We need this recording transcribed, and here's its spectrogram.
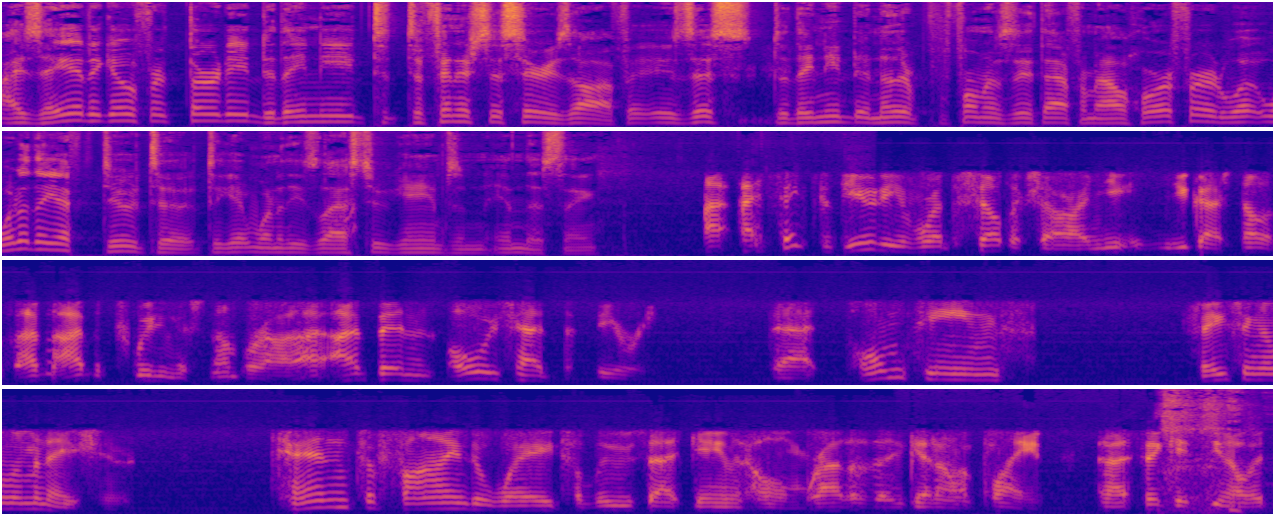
Isaiah to go for thirty? Do they need to, to finish this series off? Is this? Do they need another performance like that from Al Horford? What What do they have to do to, to get one of these last two games in, in this thing? I, I think the beauty of where the Celtics are, and you, you guys know this, I've, I've been tweeting this number out. I, I've been always had the theory that home teams facing elimination tend to find a way to lose that game at home rather than get on a plane. And I think it, you know, it,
